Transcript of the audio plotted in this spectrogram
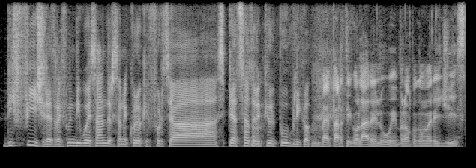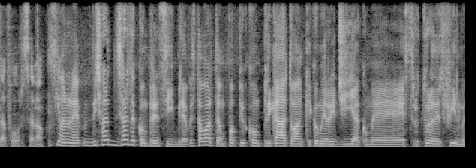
difficile. Tra i film di Wes Anderson è quello che forse ha spiazzato di più il pubblico. Beh, particolare lui proprio come regista, forse, no? Sì, ma non è, di, solito, di solito è comprensibile. Questa volta è un po' più complicato anche come regia, come struttura del film.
